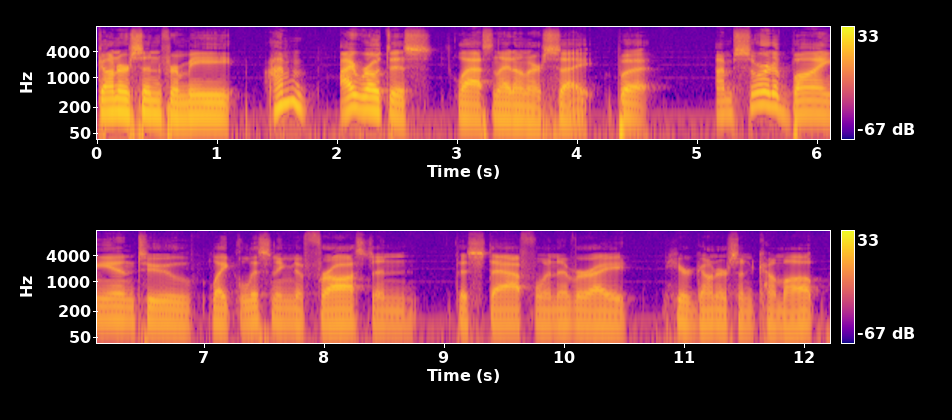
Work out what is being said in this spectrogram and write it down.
Gunnerson for me. I'm I wrote this last night on our site, but I'm sort of buying into like listening to Frost and the staff whenever I hear Gunnerson come up.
